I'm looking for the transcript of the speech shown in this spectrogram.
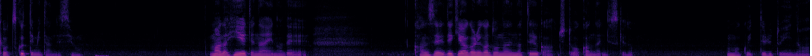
今日作ってみたんですよ。まだ冷えてないので完成出来上がりがどんなになってるかちょっと分かんないんですけどうまくいってるといいな。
